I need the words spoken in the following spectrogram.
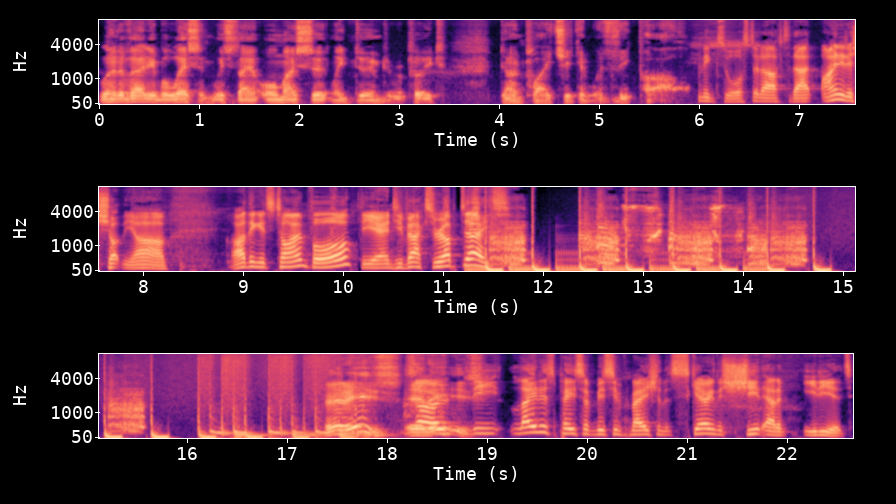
learn a valuable lesson, which they are almost certainly doomed to repeat. Don't play chicken with Vic Pyle. I'm exhausted after that. I need a shot in the arm. I think it's time for the anti vaxxer update. It is. So, it is. the latest piece of misinformation that's scaring the shit out of idiots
